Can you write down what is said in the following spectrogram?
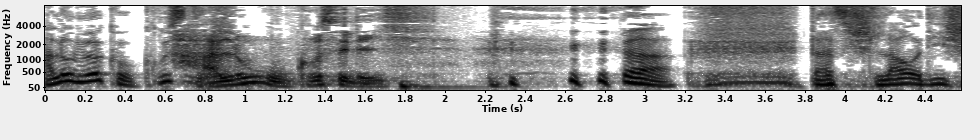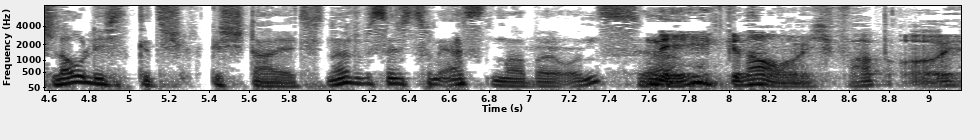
Hallo Mirko, grüß dich. Hallo, grüße dich. Ja, das Schlau, die Schlaulichtgestalt. Ne? Du bist ja nicht zum ersten Mal bei uns. Ja. Nee, genau. Ich hab, euch-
